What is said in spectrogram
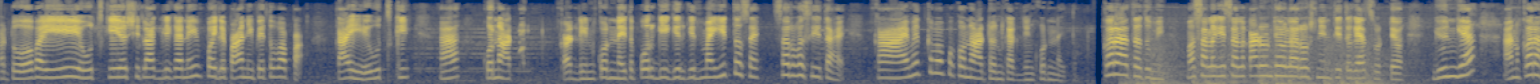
आटो बाई उचकी अशी लागली का नाही? पहिले पाणी पितो बापा. काय हे उचकी? हा? कोण आठ काढलीन कोण नाही तर पोरगी गिरगीत माही इथंच आहे. सर्वच इथं आहे. काय माहीत का बापा कोण आठवण काढलीन कोण नाही तर? करा आता तुम्ही. मसाला गिसाला काढून ठेवला रोशनी तिथं गॅस वाटत्यावर घेऊन घ्या आणि करा.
